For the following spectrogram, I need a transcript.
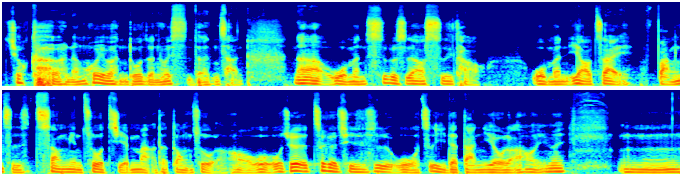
就可能会有很多人会死得很惨。那我们是不是要思考，我们要在房子上面做减码的动作了哈，我我觉得这个其实是我自己的担忧了哈，因为嗯，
